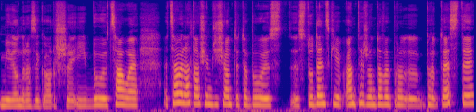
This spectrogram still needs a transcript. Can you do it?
milion razy gorszy i były całe, całe lata 80. to były studenckie, antyrządowe pro, protesty,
